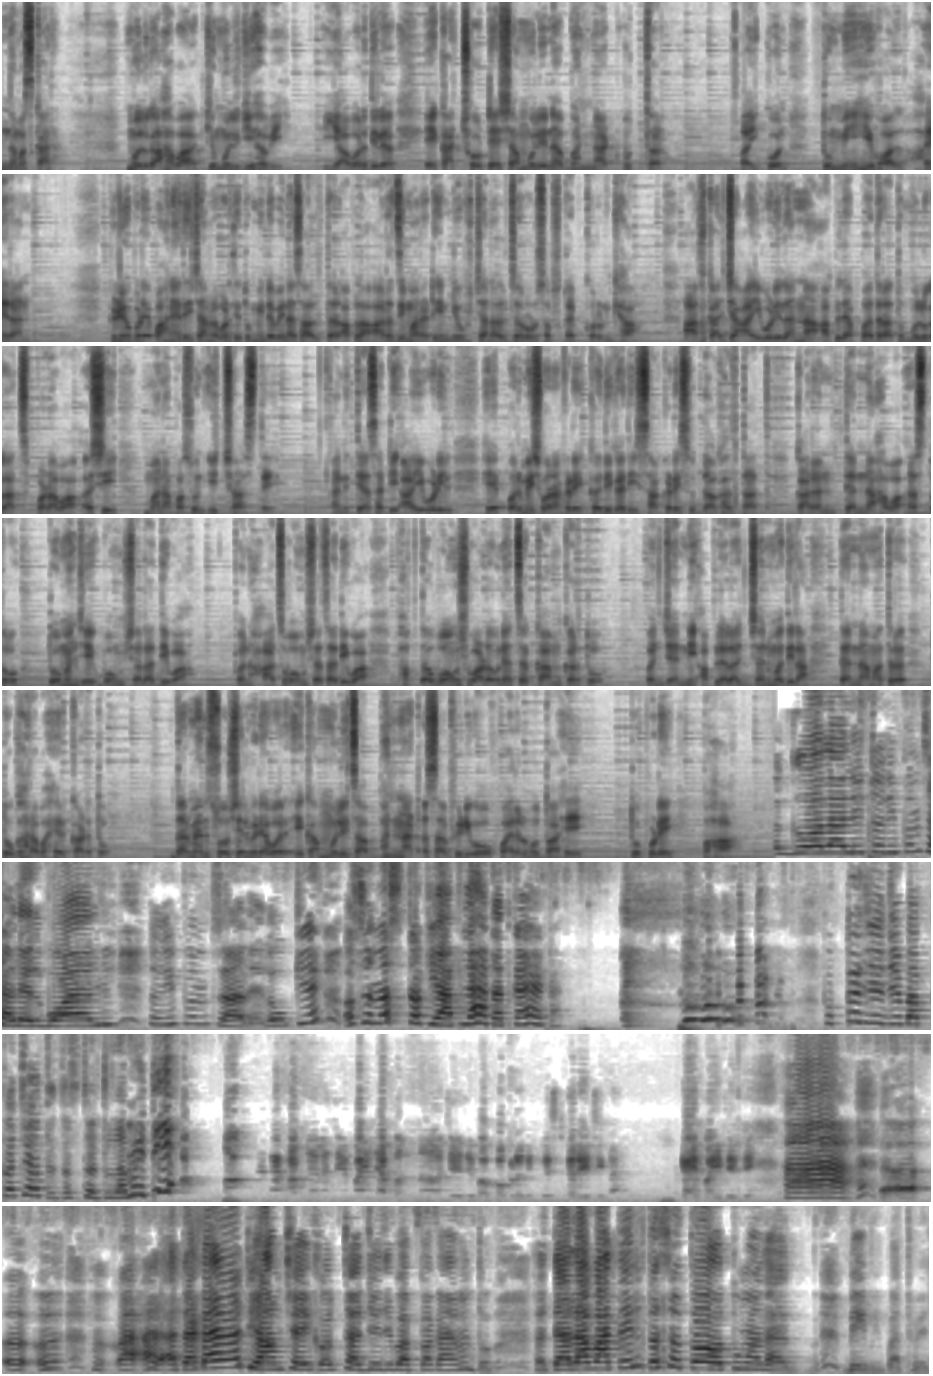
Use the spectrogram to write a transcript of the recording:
नमस्कार. मुलगा हवा की मुलगी हवी यावर दिलं एका छोट्याशा मुलीनं भन्नाट उत्तर. ऐकून तुम्हीही व्हाल हैराण. व्हिडिओ पुढे पाहण्याआधी चॅनलवरती तुम्ही नवीन असाल तर आपला आरजी मराठी न्यूज चॅनल जरूर सबस्क्राईब करून घ्या. आजकालच्या आईवडिलांना आपल्या पदरात मुलगाच पडावा अशी मनापासून इच्छा असते. आणि त्यासाठी आईवडील हे परमेश्वराकडे कधीकधी साकडे सुद्धा घालतात. कारण त्यांना हवा असतो तो म्हणजे वंशाला दिवा. पण हाच वंशाचा दिवा फक्त वंश वाढवण्याचं काम करतो. पण ज्यांनी आपल्याला जन्म दिला त्यांना मात्र तो घराबाहेर काढतो. दरम्यान सोशल मीडियावर एका मुलीचा भन्नाट असा व्हिडिओ व्हायरल होतो आहे. तो पुढे पहा. गर्ल आली तरी पण चालेल बॉय आली तरी पण चालेल ओके? असं फक्त जे जे बाप्पाच्या हातात असतं तुला माहिती आपल्याला जे पाहिजे आपण जे जे बाप्पाकडे रिक्वेस्ट करायची का? काय पाहिजे ते? हा अ, अ, अ, आ- आ- आता काय माहिती आमच्या इकडचा जे बाप्पा काय म्हणतो त्याला वाटेल तसं तो तुम्हाला बेबी पाठवेल.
